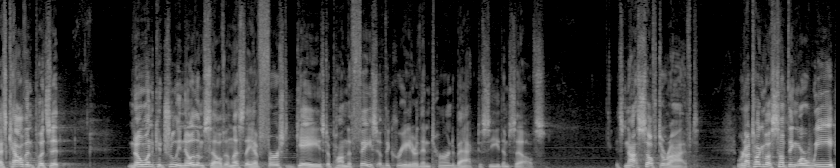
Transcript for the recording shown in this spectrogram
As Calvin puts it, no one can truly know themselves unless they have first gazed upon the face of the Creator, then turned back to see themselves. It's not self derived. We're not talking about something where we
